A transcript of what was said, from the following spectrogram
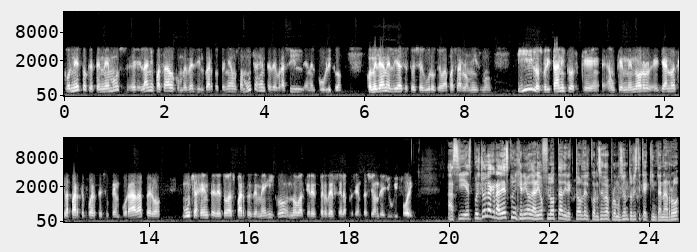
con esto que tenemos, el año pasado con Bebel Gilberto teníamos a mucha gente de Brasil en el público, con Elian Elías estoy seguro que va a pasar lo mismo. Y los británicos que aunque en menor ya no es la parte fuerte de su temporada, pero mucha gente de todas partes de México no va a querer perderse la presentación de UB40. Así es, pues yo le agradezco, ingeniero Darío Flota, director del Consejo de Promoción Turística de Quintana Roo,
